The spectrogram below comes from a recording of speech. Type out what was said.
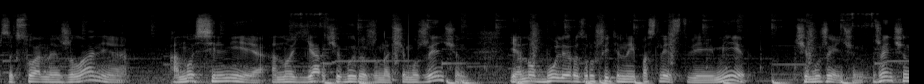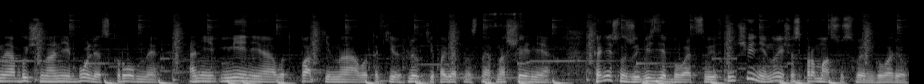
сексуальное желание, оно сильнее, оно ярче выражено, чем у женщин, и оно более разрушительные последствия имеет, чем у женщин. Женщины обычно, они более скромные, они менее вот падки на вот такие вот легкие поверхностные отношения. Конечно же, везде бывают свои включения, но я сейчас про массу своим говорю.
